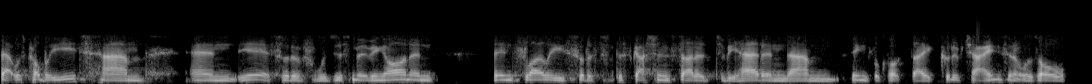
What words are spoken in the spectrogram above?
that was probably it, um, and yeah, sort of was just moving on, and then slowly, sort of discussions started to be had, and um, things looked like they could have changed, and it was all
